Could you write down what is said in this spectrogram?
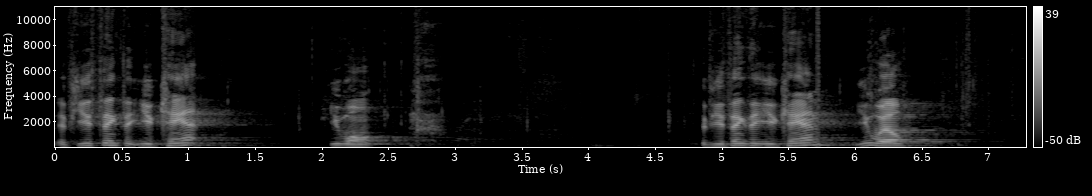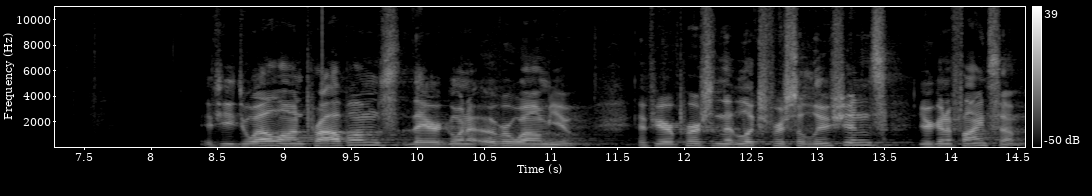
If you think that you can't, you won't. If you think that you can, you will. If you dwell on problems, they are going to overwhelm you. If you're a person that looks for solutions, you're going to find some.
